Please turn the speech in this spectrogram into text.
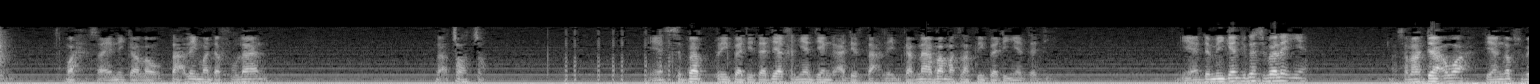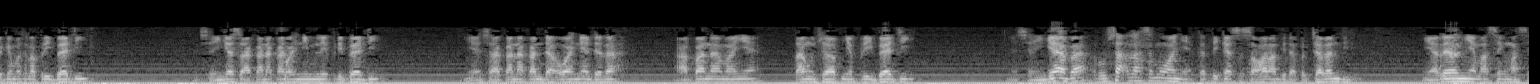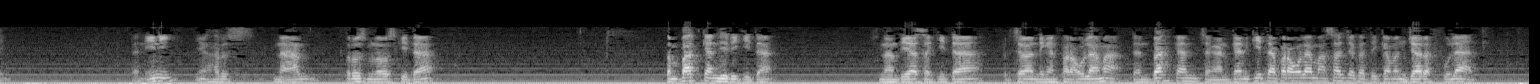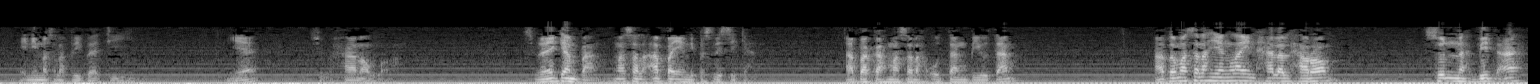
Wah saya ini kalau taklim ada fulan nggak cocok. Ya sebab pribadi tadi akhirnya dia nggak hadir taklim. Karena apa? Masalah pribadinya tadi. Ya demikian juga sebaliknya. Masalah dakwah dianggap sebagai masalah pribadi. Sehingga seakan-akan ini milik pribadi. Ya seakan-akan dakwah ini adalah apa namanya? Tanggung jawabnya pribadi ya, sehingga apa? Rusaklah semuanya ketika seseorang tidak berjalan di ya, relnya masing-masing. Dan ini yang harus nah terus menerus kita tempatkan diri kita senantiasa kita berjalan dengan para ulama dan bahkan jangankan kita para ulama saja ketika menjarah fulan. Ini masalah pribadi. Ya subhanallah. Sebenarnya gampang. Masalah apa yang diperselisihkan Apakah masalah utang piutang atau masalah yang lain halal haram, sunnah bid'ah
